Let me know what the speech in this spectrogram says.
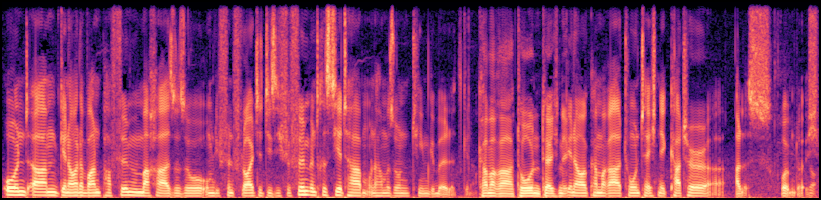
und ähm, genau, da waren ein paar Filmemacher, also so um die fünf Leute, die sich für Film interessiert haben und da haben wir so ein Team gebildet. Genau. Kamera, Ton, Technik. Genau, Kamera, Tontechnik, Cutter, alles rum durch.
